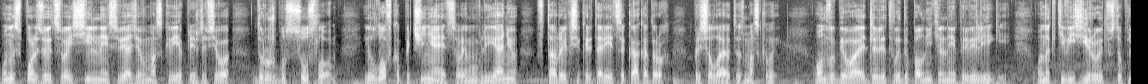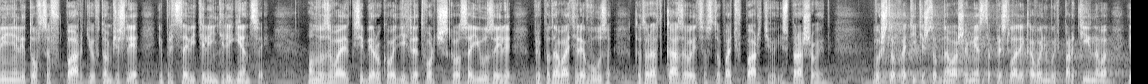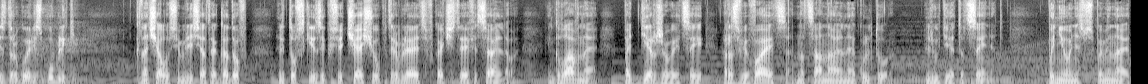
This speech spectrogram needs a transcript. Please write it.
Он использует свои сильные связи в Москве, прежде всего дружбу с Сусловым, и ловко подчиняет своему влиянию вторых секретарей ЦК, которых присылают из Москвы. Он выбивает для Литвы дополнительные привилегии. Он активизирует вступление литовцев в партию, в том числе и представителей интеллигенции. Он вызывает к себе руководителя творческого союза или преподавателя вуза, который отказывается вступать в партию и спрашивает, «Вы что, хотите, чтобы на ваше место прислали кого-нибудь партийного из другой республики?» К началу 70-х годов литовский язык все чаще употребляется в качестве официального. И главное, поддерживается и развивается национальная культура. Люди это ценят. Банионис вспоминает.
